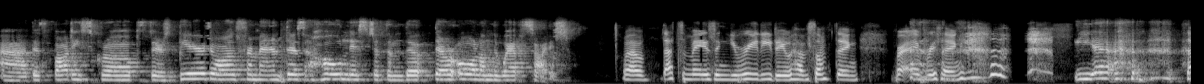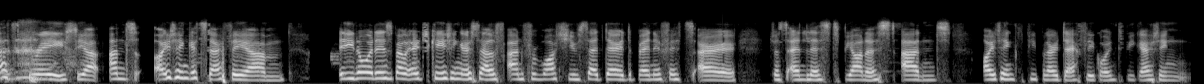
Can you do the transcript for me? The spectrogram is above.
Uh, there's body scrubs. There's beard oil for men. There's a whole list of them. They're, they're all on the website. Wow, that's amazing. You really do have something for everything. yeah. that's great. Yeah. And I think it's definitely um you know, it is about educating yourself. And from what you've said there, the benefits are just endless, to be honest. And I think people are definitely going to be getting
